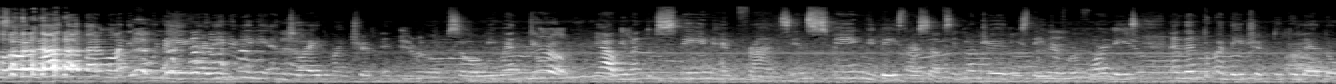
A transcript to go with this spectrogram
so now that I'm on honeymooning, I really, really enjoyed my trip in Europe. So we went to Europe? Yeah, we went to Spain and France. In Spain, we based ourselves in Madrid. We stayed there for four days, and then took a day trip to Toledo,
